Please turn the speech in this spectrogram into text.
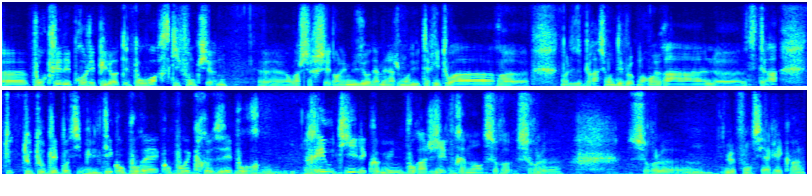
euh, pour créer des projets pilotes et pour voir ce qui fonctionne. Euh, on va chercher dans les mesures d'aménagement du territoire, euh, dans les opérations de développement rural, euh, etc. Tout, toutes les possibilités qu'on pourrait, qu'on pourrait creuser pour réoutiller les communes pour agir vraiment sur, sur, le, sur le, le foncier agricole.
